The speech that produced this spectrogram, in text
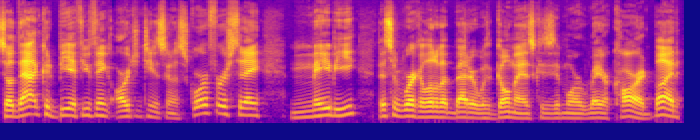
So that could be if you think Argentina is going to score first today, maybe this would work a little bit better with Gomez because he's a more rare card. But,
